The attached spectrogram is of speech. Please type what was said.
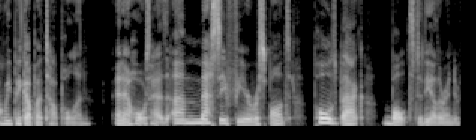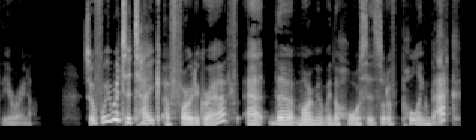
and we pick up a tarpaulin, and our horse has a massive fear response, pulls back, bolts to the other end of the arena. So if we were to take a photograph at the moment when the horse is sort of pulling back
